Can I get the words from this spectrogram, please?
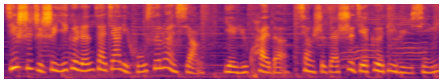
即使只是一个人在家里胡思乱想，也愉快的像是在世界各地旅行。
